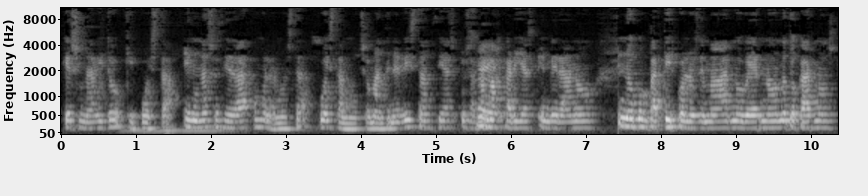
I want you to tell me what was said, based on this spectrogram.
que es un hábito que cuesta en una sociedad como la nuestra, cuesta mucho mantener distancias, usar mascarillas en verano, no compartir con los demás, no vernos, no tocarnos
